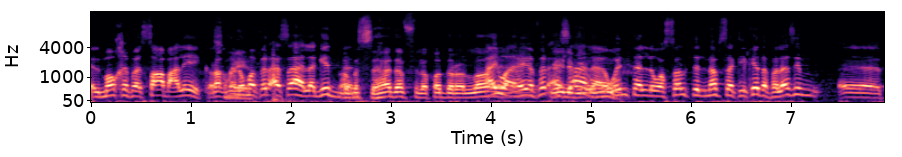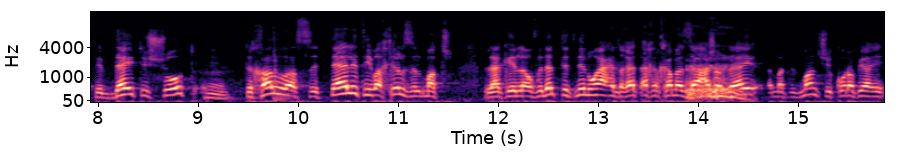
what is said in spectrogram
الموقف هيصعب عليك رغم إن صحيح. هم فرقة سهلة آه، جدا بس هدف لا قدر الله أيوه هي فرقة سهلة. وأنت اللي وصلت لنفسك لكده فلازم آه، في بداية الشوط. تخلص الثالث يبقى خلص الماتش لكن لو فضلت 2 1 لغاية آخر خمس دقائق 10 دقائق ما تضمنش الكورة فيها إيه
